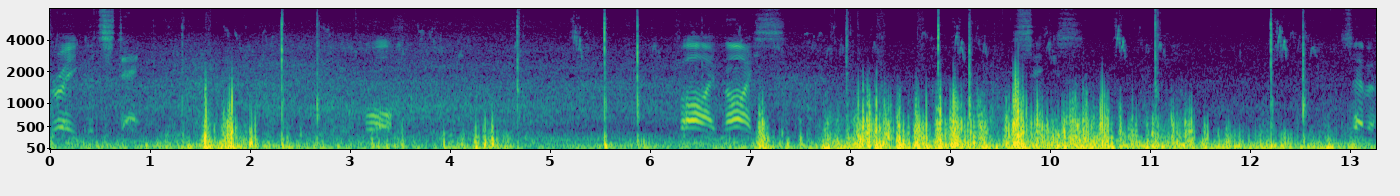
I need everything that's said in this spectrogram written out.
Three, good step. Four. Five, nice. Six. Seven.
